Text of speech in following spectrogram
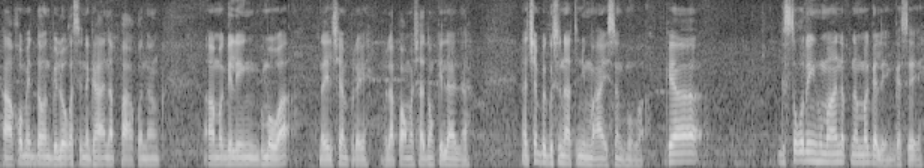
ah, comment down below kasi naghahanap pa ako ng ah, magaling gumawa. Dahil syempre, wala pa ako masyadong kilala. At syempre gusto natin yung maayos na gumawa. Kaya gusto ko rin humanap ng magaling kasi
